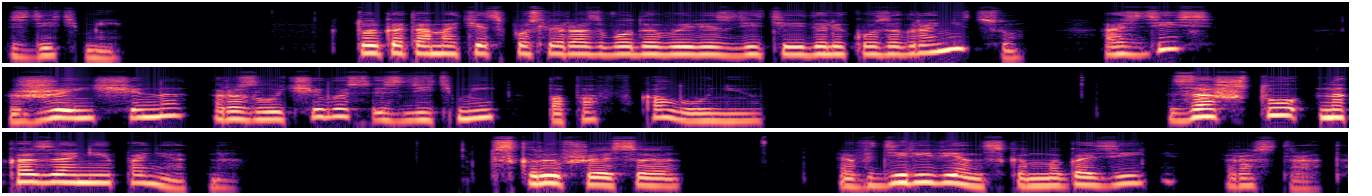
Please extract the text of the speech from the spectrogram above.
с детьми. Только там отец после развода вывез детей далеко за границу, а здесь женщина разлучилась с детьми, попав в колонию. За что наказание понятно. Вскрывшаяся в деревенском магазине растрата.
